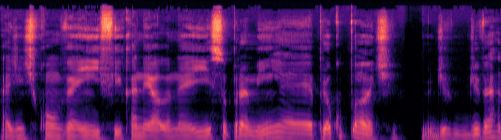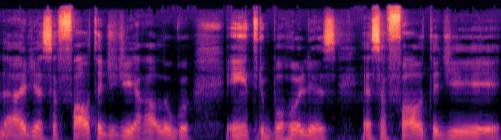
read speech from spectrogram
a gente convém e fica nela, né? E isso para mim é preocupante. De, de verdade, essa falta de diálogo entre bolhas, essa falta de,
